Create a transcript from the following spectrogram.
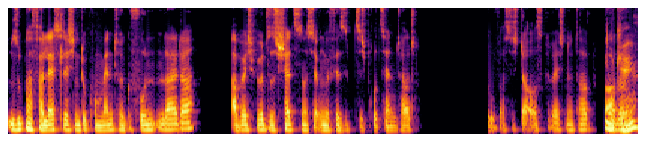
super verlässlichen Dokumente gefunden, leider. Aber ich würde es schätzen, dass er ungefähr 70% hat. So, was ich da ausgerechnet habe. Okay.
